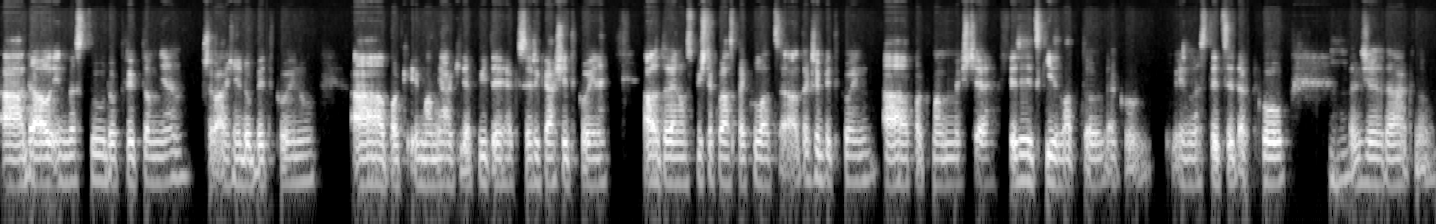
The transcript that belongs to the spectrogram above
A dál investuju do kryptoměn, převážně do bitcoinu. A pak i mám nějaký takový, ty, jak se říká, shitcoiny. Ale to je jenom spíš taková spekulace. A takže bitcoin a pak mám ještě fyzický zlato, jako investici takovou. Mm-hmm. Takže tak, no.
